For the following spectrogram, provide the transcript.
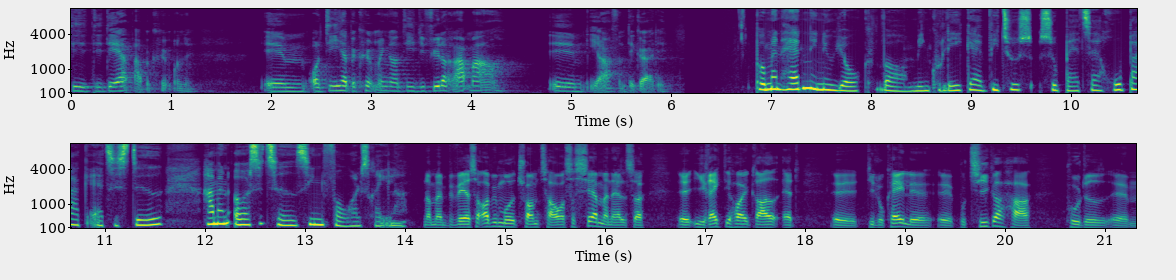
det, det, det er bare bekymrende. Øhm, og de her bekymringer, de, de fylder ret meget øhm, i aften, det gør det. På Manhattan i New York, hvor min kollega Vitus Subata Rubak er til stede, har man også taget sine forholdsregler. Når man bevæger sig op imod Trump Tower, så ser man altså øh, i rigtig høj grad, at øh, de lokale øh, butikker har puttet øh,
